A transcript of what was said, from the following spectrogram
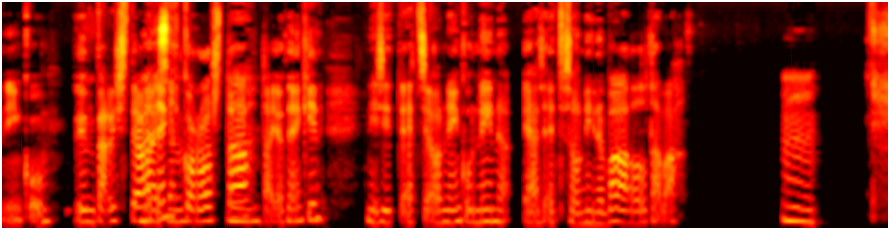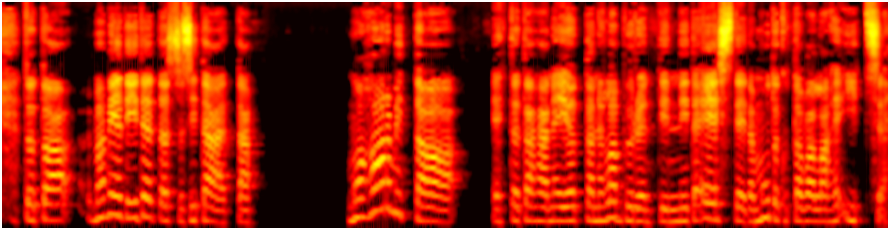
niin kuin, ympäristöä Maisem. jotenkin korostaa mm. tai jotenkin, niin sitten, että se on niin, kuin niin, ja että se on niin valtava. Mm. Tota, mä mietin itse tässä sitä, että Mua harmittaa, että tähän ei ole tänne labyrinttiin niitä esteitä, muuta kuin tavallaan he itse.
